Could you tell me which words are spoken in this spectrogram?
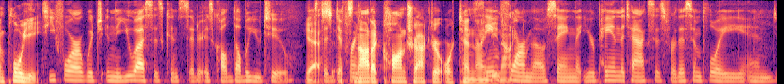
employee. T four, which in the U.S. is considered is called W two. Yes, it's a it's not a contractor or 1099. same form though, saying that you're paying the taxes for this employee and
